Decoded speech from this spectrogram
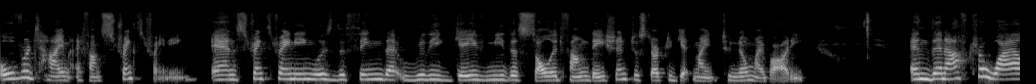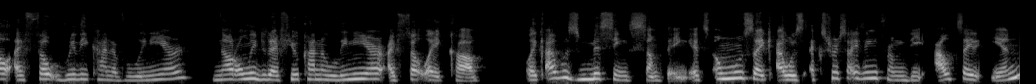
over time i found strength training. And strength training was the thing that really gave me the solid foundation to start to get my to know my body. And then after a while i felt really kind of linear. Not only did i feel kind of linear i felt like uh, like i was missing something. It's almost like i was exercising from the outside in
